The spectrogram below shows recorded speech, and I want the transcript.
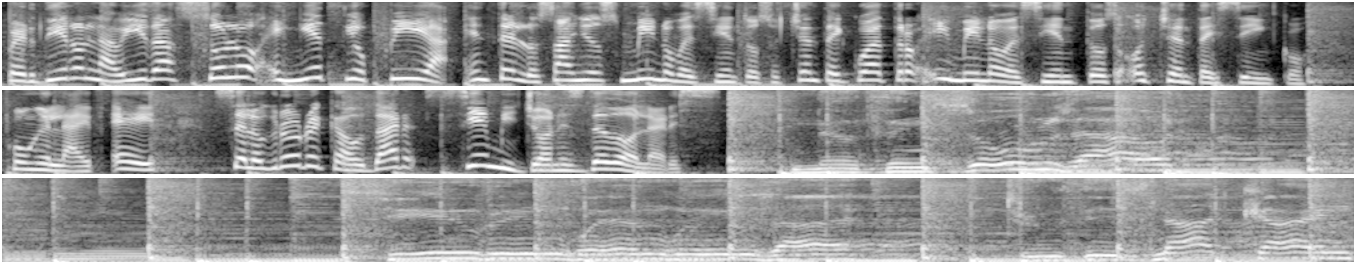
perdieron la vida solo en Etiopía entre los años 1984 y 1985. Con el Live Aid se logró recaudar 100 millones de dólares. Nothing so loud as hearing when we lie. Truth is not kind,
